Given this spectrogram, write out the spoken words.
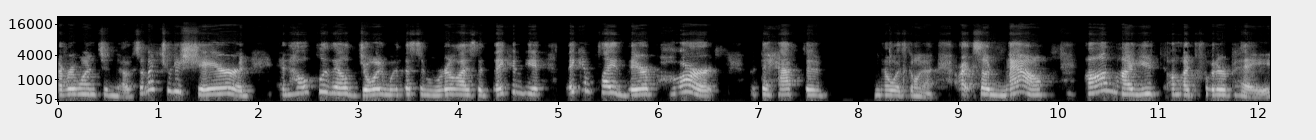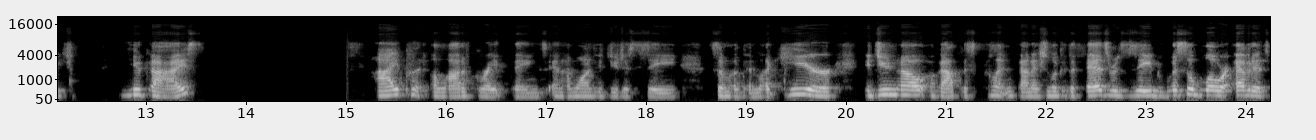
everyone to know. So make sure to share, and and hopefully they'll join with us and realize that they can be they can play their part, but they have to know what's going on. All right. So now on my you on my Twitter page, you guys I put a lot of great things and I wanted you to see some of them. Like here, did you know about this Clinton Foundation? Look at the feds received whistleblower evidence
